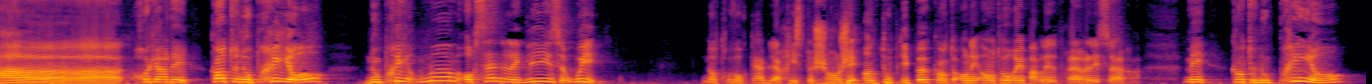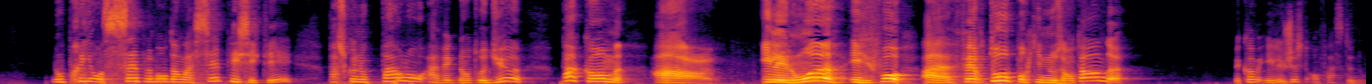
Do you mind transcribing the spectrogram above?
Euh, regardez, quand nous prions, nous prions même au sein de l'église, oui, notre vocabulaire risque de changer un tout petit peu quand on est entouré par les frères et les sœurs. Mais quand nous prions, nous prions simplement dans la simplicité parce que nous parlons avec notre Dieu, pas comme ah, il est loin et il faut ah, faire tout pour qu'il nous entende, mais comme il est juste en face de nous.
